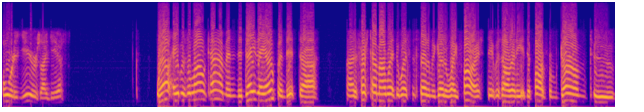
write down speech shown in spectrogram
forty years, I guess. Well, it was a long time, and the day they opened it, uh, uh, the first time I went to Winston Salem to go to Wake Forest, it was already a depart from Durham to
